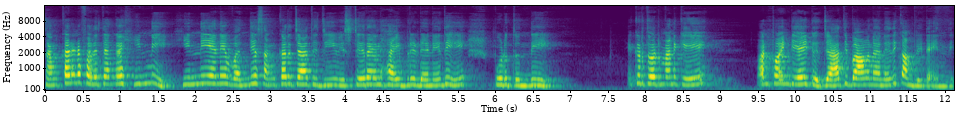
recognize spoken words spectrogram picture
సంకరణ ఫలితంగా హిన్ని హిన్ని అనే వంద్య సంకర జాతి జీవి స్టెరైల్ హైబ్రిడ్ అనేది పుడుతుంది. ఇక్కడతోటి మనకి వన్ పాయింట్ ఎయిట్ జాతి భావన అనేది కంప్లీట్ అయింది.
